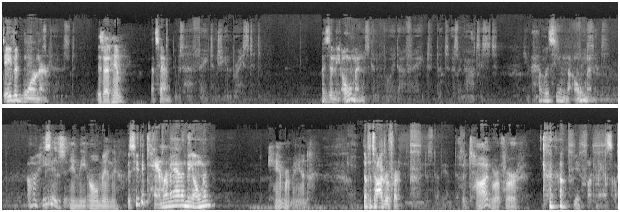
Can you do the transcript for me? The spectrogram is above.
David Warner, Is that him? that's him. Is in the Omen. How is he in the Omen? Oh, he is in the Omen. Is he the cameraman in the Omen? Cameraman. The photographer. Photographer. you fucking asshole.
